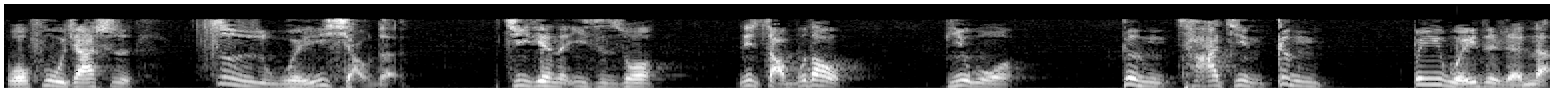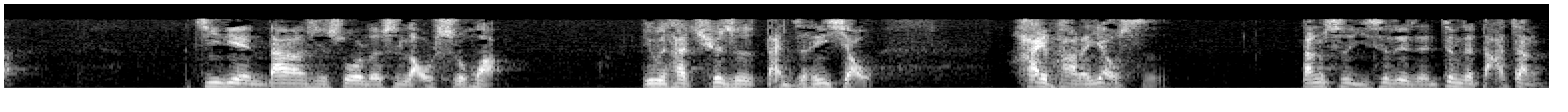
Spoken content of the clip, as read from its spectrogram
我父家是自微小的。”祭奠的意思是说，你找不到比我更差劲、更卑微的人了。祭奠当然是说的是老实话，因为他确实胆子很小，害怕的要死。当时以色列人正在打仗，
